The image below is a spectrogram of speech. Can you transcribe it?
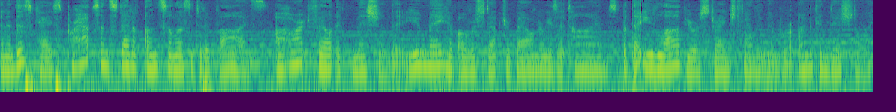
And in this case, perhaps instead of unsolicited advice, a heartfelt admission that you may have overstepped your boundaries at times, but that you love your estranged family member unconditionally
